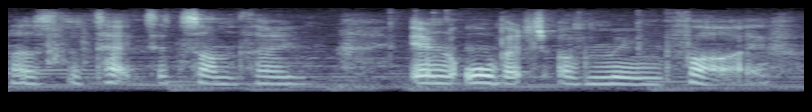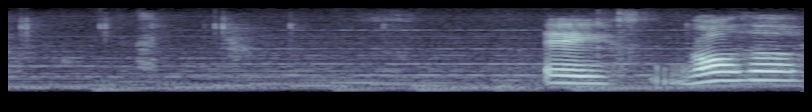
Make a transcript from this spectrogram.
has detected something in orbit of Moon 5. A rather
